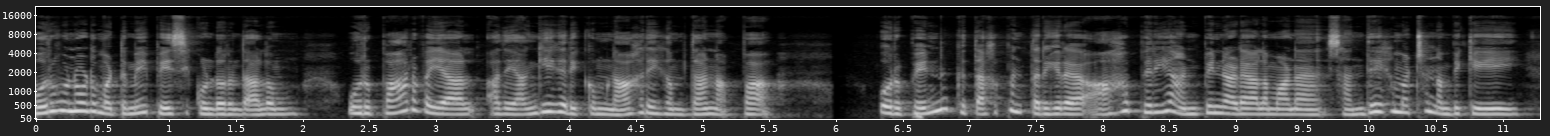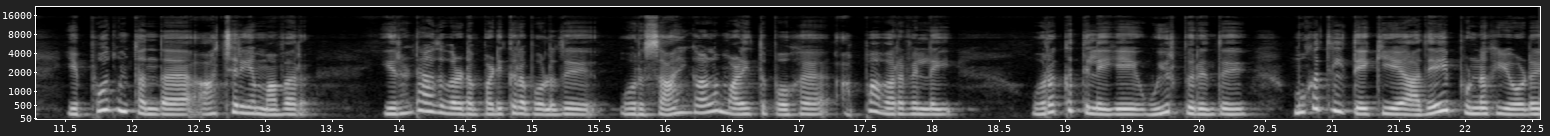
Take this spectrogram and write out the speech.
ஒருவனோடு மட்டுமே பேசி கொண்டிருந்தாலும் ஒரு பார்வையால் அதை அங்கீகரிக்கும் நாகரிகம்தான் அப்பா. ஒரு பெண்ணுக்கு தகப்பன் தருகிற ஆகப்பெரிய அன்பின் அடையாளமான சந்தேகமற்ற நம்பிக்கையை எப்போதும் தந்த ஆச்சரியம் அவர். இரண்டாவது வருடம் படிக்கிற பொழுது ஒரு சாயங்காலம் அழைத்து போக அப்பா வரவில்லை. உறக்கத்திலேயே உயிர் பிரிந்து முகத்தில் தேக்கிய அதே புன்னகையோடு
